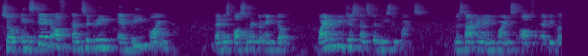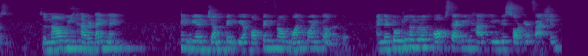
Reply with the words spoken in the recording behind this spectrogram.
So instead of considering every point that is possible to enter, why don't we just consider these two points, the start and end points of every person. So now we have a timeline. We are jumping, we are hopping from one point to another and the total number of hops that we'll have in this sorted fashion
